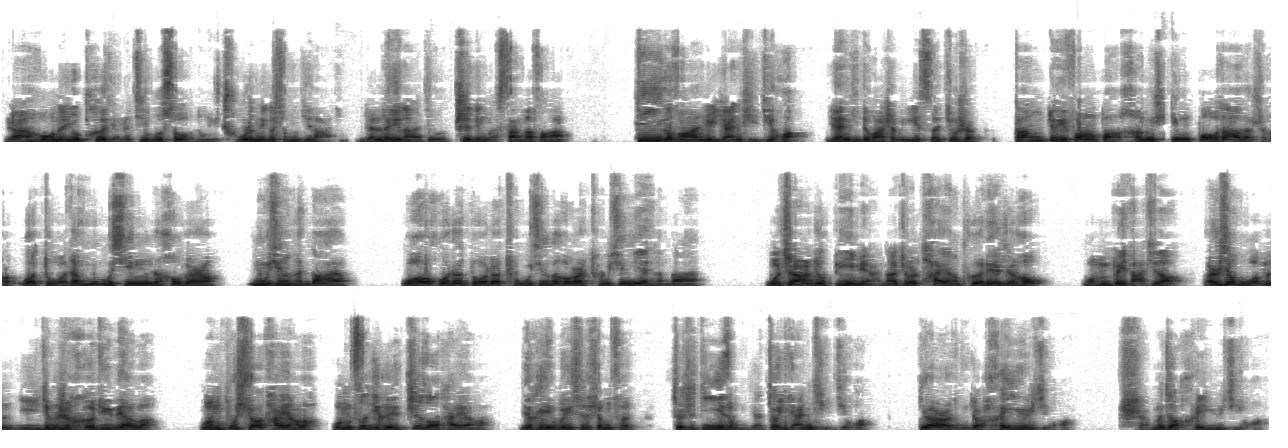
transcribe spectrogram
然后呢，又破解了几乎所有东西，除了那个双击打击。人类呢，就制定了三个方案。第一个方案就掩体计划，掩体计划什么意思？就是当对方把恒星爆炸的时候，我躲在木星的后边啊，木星很大呀，我或者躲在土星的后边，土星也很大呀，我这样就避免呢，就是太阳破裂之后我们被打击到，而且我们已经是核聚变了，我们不需要太阳了，我们自己可以制造太阳了，也可以维持生存。这是第一种叫掩体计划。第二种叫黑域计划。什么叫黑域计划？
